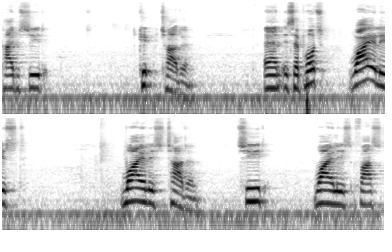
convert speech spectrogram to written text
Type C keep charging, and it supports wireless wireless charging, cheat wireless fast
